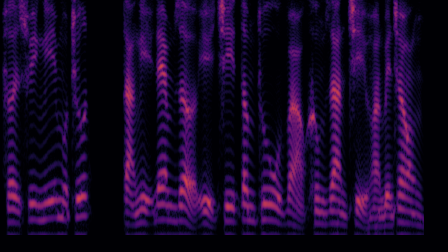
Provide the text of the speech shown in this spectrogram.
Hơi suy nghĩ một chút, tả nghị đem dở ý chi tâm thu vào không gian chỉ hoàn bên trong.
